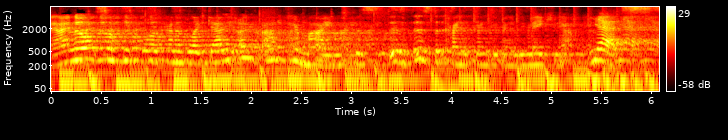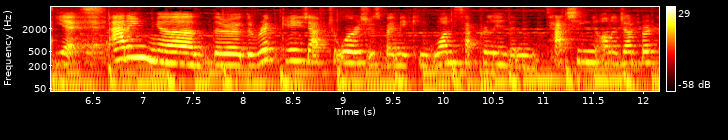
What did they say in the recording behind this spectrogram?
And I know some people are kind of like, Gabby, are you out of your mind? Because this, this, is the kind of things you're going to be making up. Yes, yes. Adding uh, the, the rib cage afterwards just by making one separately and then attaching on a jumper.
